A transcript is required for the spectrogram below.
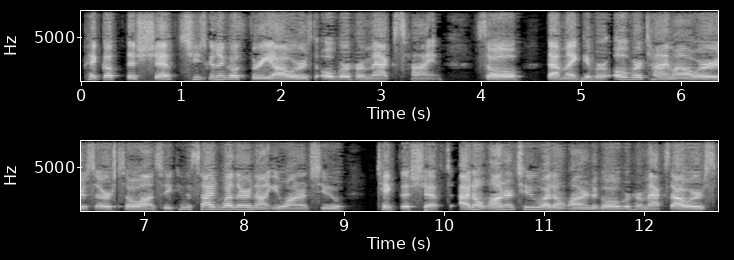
pick up this shift, she's going to go three hours over her max time. So that might give her overtime hours or so on. So you can decide whether or not you want her to take this shift. I don't want her to. I don't want her to go over her max hours.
